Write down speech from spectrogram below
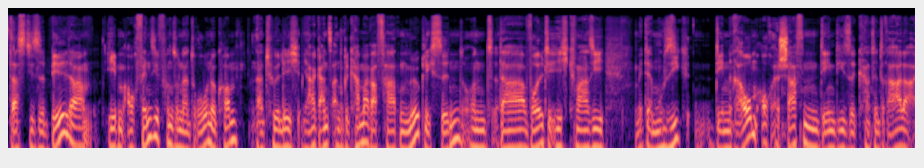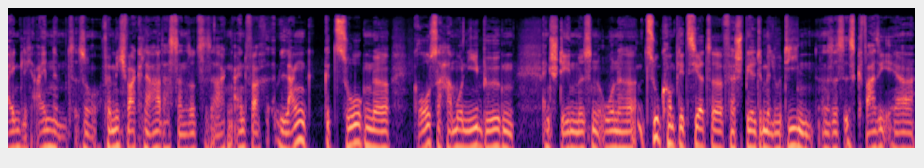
dass diese Bilder eben auch wenn sie von so einer Drohne kommen, natürlich ja ganz andere Kamerafahrten möglich sind und da wollte ich quasi mit der Musik den Raum auch erschaffen, den diese Kathedrale eigentlich einnimmt. So, für mich war klar, dass dann sozusagen einfach langgezogene große Harmoniebögen entstehen müssen, ohne zu komplizierte verspielte Melodien. Also es ist quasi eher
